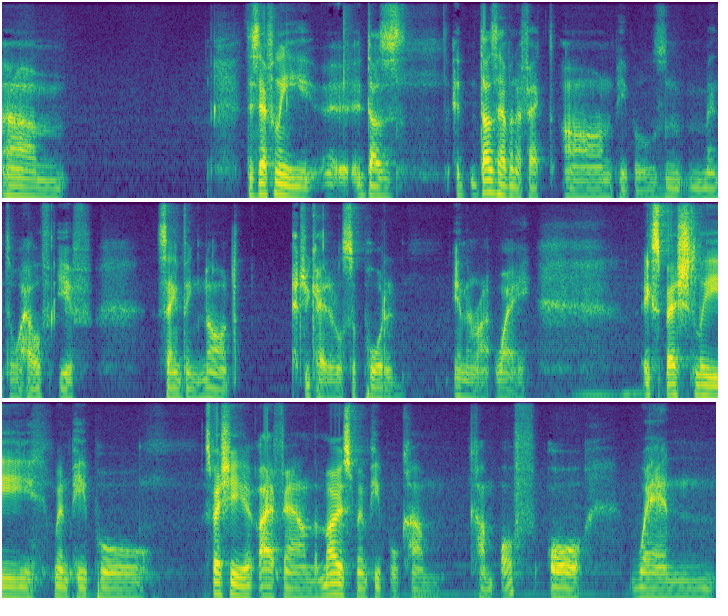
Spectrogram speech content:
um, there's definitely it does it does have an effect on people's mental health if same thing not educated or supported in the right way especially when people especially i found the most when people come come off or when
